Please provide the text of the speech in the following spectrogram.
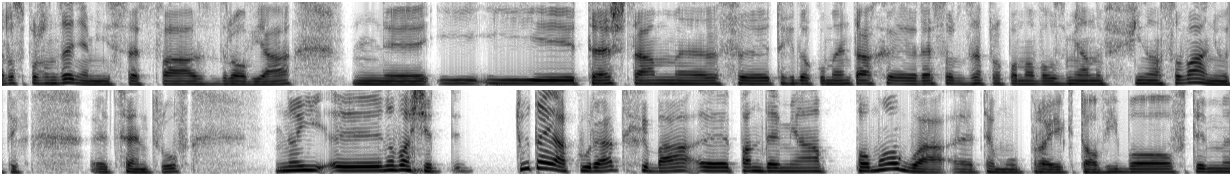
rozporządzenia Ministerstwa Zdrowia mm, i, i też tam w tych dokumentach resort zaproponował zmiany w finansowaniu tych centrów. No i no właśnie, tutaj akurat chyba pandemia pomogła e, temu projektowi, bo w tym e,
